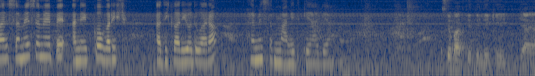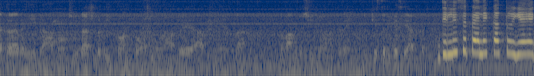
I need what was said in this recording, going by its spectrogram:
और समय समय पे अनेकों वरिष्ठ अधिकारियों द्वारा हमें सम्मानित किया गया। उसके बाद की दिल्ली की क्या यात्रा रही? कहाँ पहुँची? राष्ट्रपति कौन पहुँची वहाँ पे? आपने अपना तमाम जो चीज़ें वहाँ पे रही होंगी किस तरीके से याद करते दिल्ली से पहले का तो यह है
